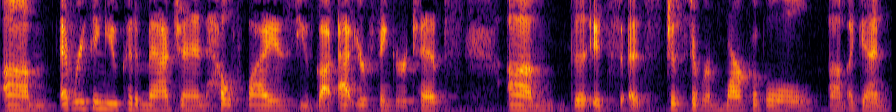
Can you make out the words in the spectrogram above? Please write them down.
um, everything you could imagine health wise, you've got at your fingertips. Um, the it's it's just a remarkable um, again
